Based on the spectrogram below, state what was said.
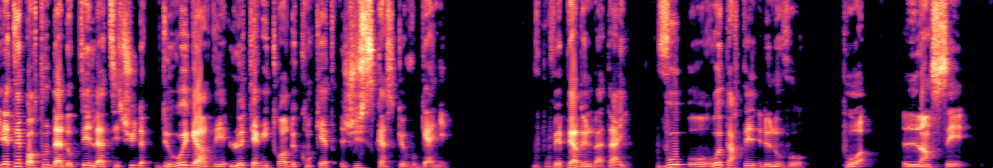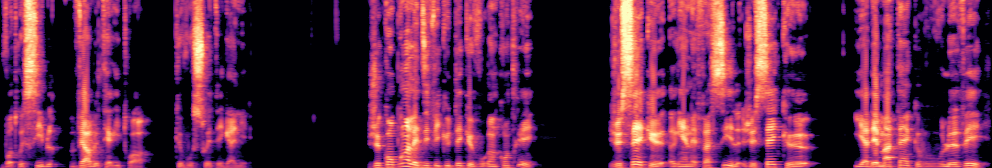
il est important d'adopter l'attitude de regarder le territoire de conquête jusqu'à ce que vous gagnez. Vous pouvez perdre une bataille, vous repartez de nouveau pour lancer votre cible vers le territoire que vous souhaitez gagner. Je comprends les difficultés que vous rencontrez. Je sais que rien n'est facile. Je sais que il y a des matins que vous vous levez,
